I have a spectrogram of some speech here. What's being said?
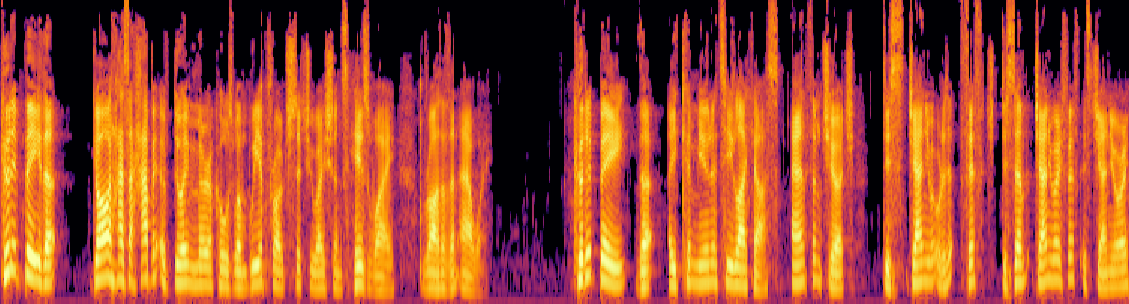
Could it be that God has a habit of doing miracles when we approach situations his way rather than our way? Could it be that a community like us, Anthem Church, January, what is it, 5th, December, January 5th? It's January.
